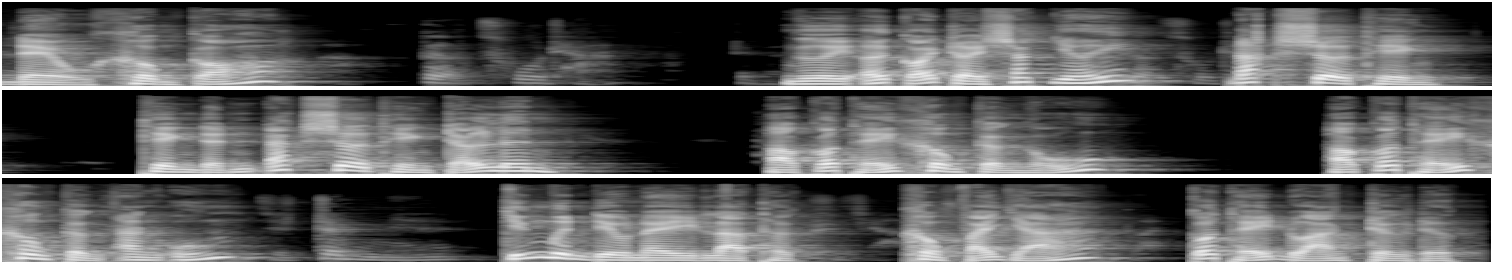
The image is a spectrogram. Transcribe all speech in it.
đều không có. Người ở cõi trời sắc giới đắc sơ thiền, thiền định đắc sơ thiền trở lên họ có thể không cần ngủ. Họ có thể không cần ăn uống. Chứng minh điều này là thật, không phải giả, có thể đoạn trừ được.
